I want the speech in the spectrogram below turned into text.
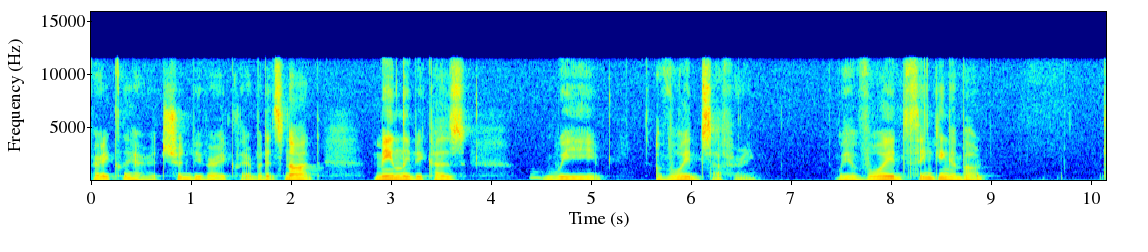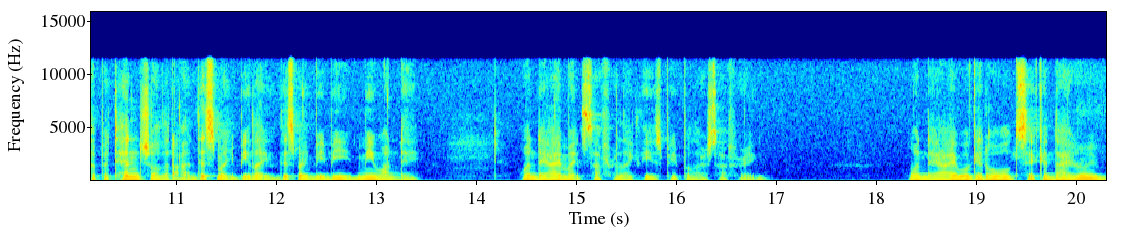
Very clear. It should be very clear, but it's not mainly because we avoid suffering. We avoid thinking about the potential that I, this might be like this might be me, me one day. One day I might suffer like these people are suffering. One day I will get old, sick, and die. We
